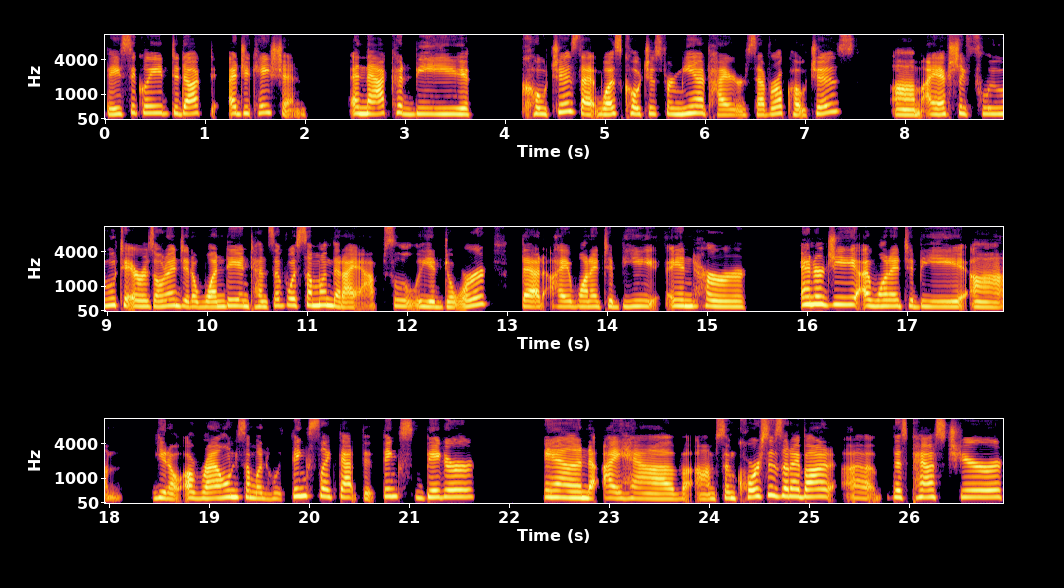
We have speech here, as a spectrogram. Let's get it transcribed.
basically deduct education. And that could be coaches. That was coaches for me. I've hired several coaches. Um, I actually flew to Arizona and did a one day intensive with someone that I absolutely adore, that I wanted to be in her energy. I wanted to be, um, you know, around someone who thinks like that, that thinks bigger. And I have um, some courses that I bought uh, this past year.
